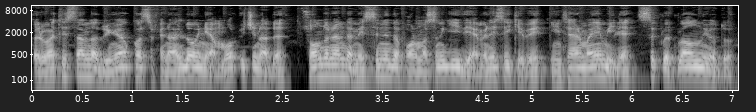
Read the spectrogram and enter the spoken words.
Hırvatistan'da Dünya Kupası finalde oynayan Modric'in adı son dönemde Messi'nin de formasını giydiği MLS ekibi Inter Miami ile sıklıkla anılıyordu.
